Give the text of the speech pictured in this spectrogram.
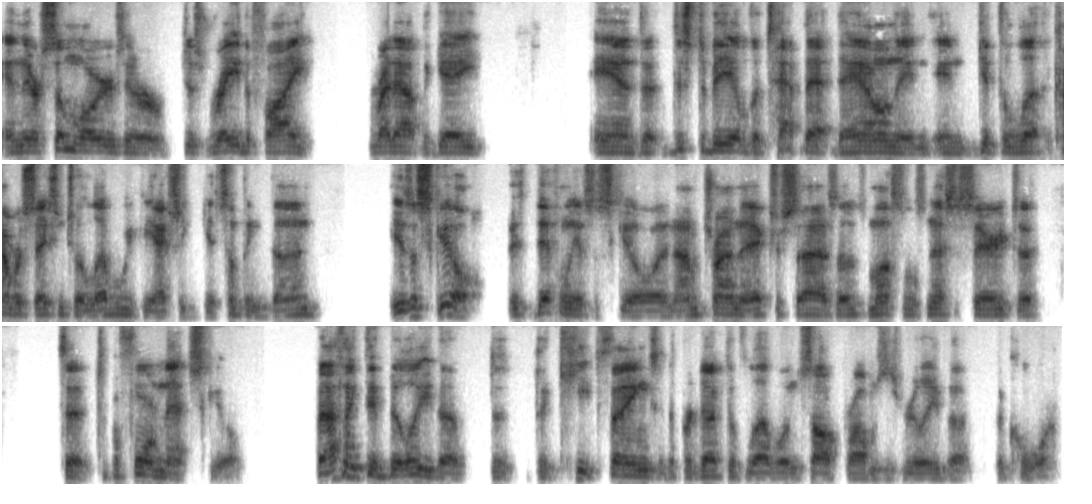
and there are some lawyers that are just ready to fight right out the gate. And uh, just to be able to tap that down and, and get the le- conversation to a level you can actually get something done is a skill. It definitely is a skill. And I'm trying to exercise those muscles necessary to, to, to perform that skill. But I think the ability to, to, to keep things at a productive level and solve problems is really the, the core.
